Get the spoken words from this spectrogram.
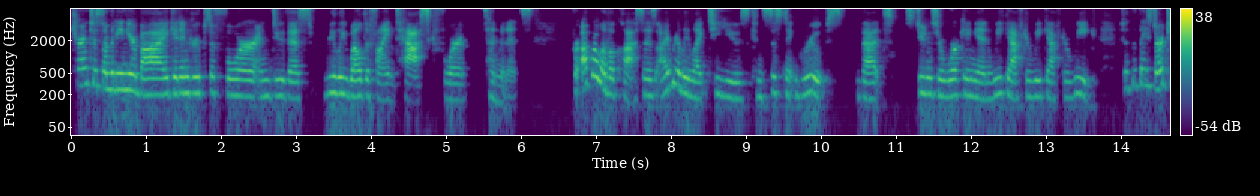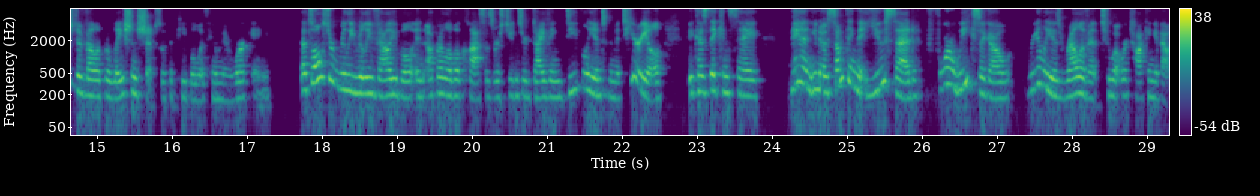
turn to somebody nearby, get in groups of four, and do this really well defined task for 10 minutes. For upper level classes, I really like to use consistent groups that students are working in week after week after week so that they start to develop relationships with the people with whom they're working. That's also really, really valuable in upper level classes where students are diving deeply into the material because they can say, man, you know, something that you said four weeks ago really is relevant to what we're talking about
